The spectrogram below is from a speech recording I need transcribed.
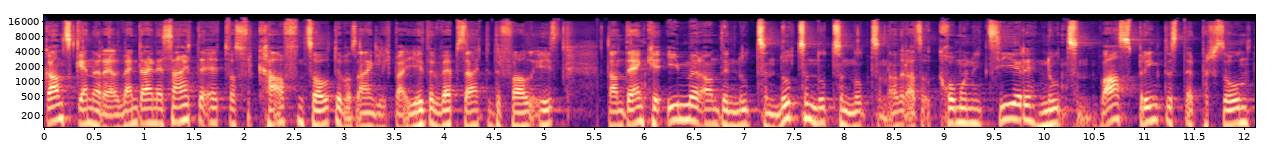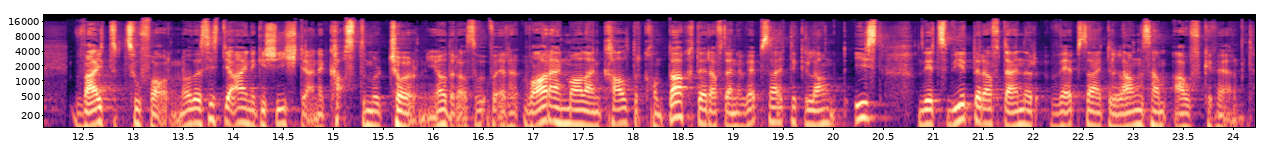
Ganz generell, wenn deine Seite etwas verkaufen sollte, was eigentlich bei jeder Webseite der Fall ist, dann denke immer an den Nutzen. Nutzen, Nutzen, Nutzen. Oder? Also kommuniziere Nutzen. Was bringt es der Person weiterzufahren? Oder? Es ist ja eine Geschichte, eine Customer Journey. Oder? Also er war einmal ein kalter Kontakt, der auf deine Webseite gelangt ist und jetzt wird er auf deiner Webseite langsam aufgewärmt.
